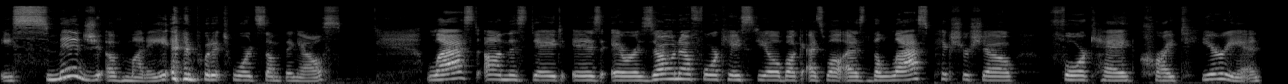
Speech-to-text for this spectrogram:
a smidge of money and put it towards something else. Last on this date is Arizona 4K Steelbook as well as The Last Picture Show 4K Criterion.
